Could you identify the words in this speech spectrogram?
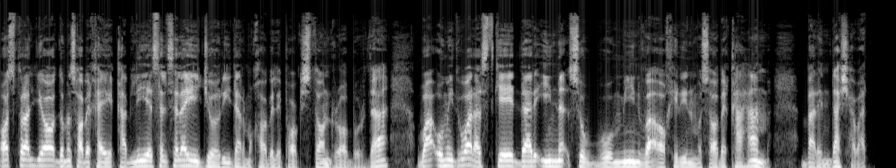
استرالیا دو مسابقه قبلی سلسله جاری در مقابل پاکستان را برده و امیدوار است که در این سومین و آخرین مسابقه هم برنده شود.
